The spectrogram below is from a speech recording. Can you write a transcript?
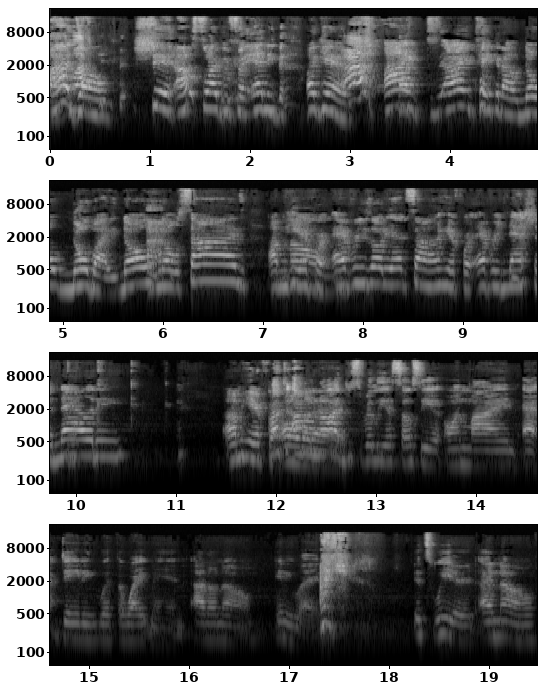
I Like- don't. Shit, I'm swiping for anything. Again, I I ain't taking out no nobody. No no signs. I'm here No. for every zodiac sign. I'm here for every nationality. I'm here for I, all I don't know. I just really associate online app dating with the white man. I don't know. Anyway, it's weird. I know.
